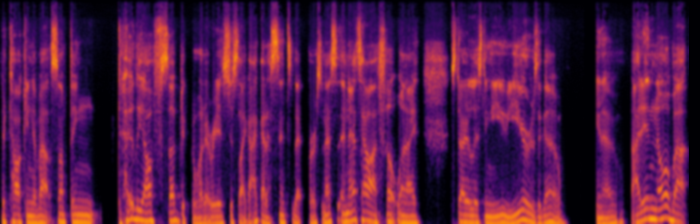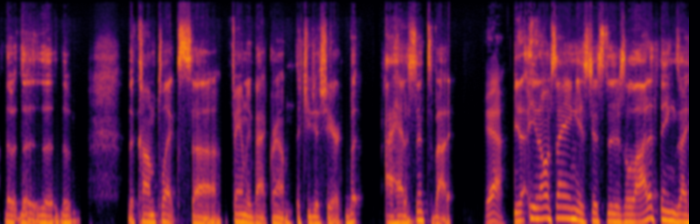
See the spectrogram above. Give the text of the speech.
they're talking about something totally off subject or whatever, it's just like I got a sense of that person. That's and that's how I felt when I started listening to you years ago. You know, I didn't know about the the the the, the complex uh, family background that you just shared, but I had a sense about it. Yeah. You know, you know what I'm saying? It's just there's a lot of things I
